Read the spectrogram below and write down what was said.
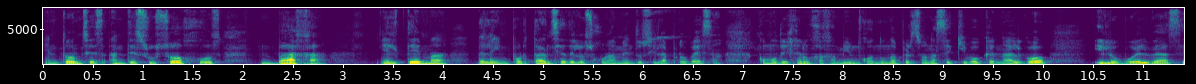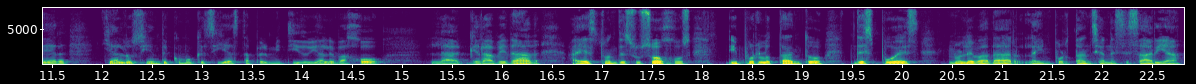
entonces ante sus ojos baja el tema de la importancia de los juramentos y la promesa. Como dijeron Jajamim, cuando una persona se equivoca en algo y lo vuelve a hacer, ya lo siente como que si ya está permitido, ya le bajó la gravedad a esto ante sus ojos y por lo tanto después no le va a dar la importancia necesaria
